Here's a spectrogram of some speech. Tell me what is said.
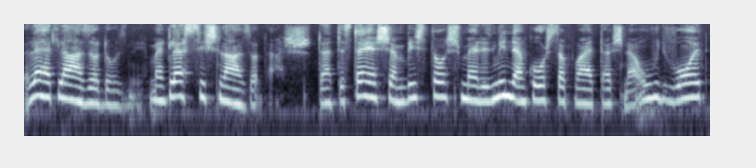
lehet lázadozni, meg lesz is lázadás. Tehát ez teljesen biztos, mert ez minden korszakváltásnál úgy volt,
